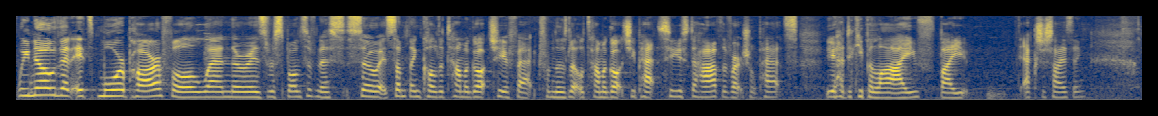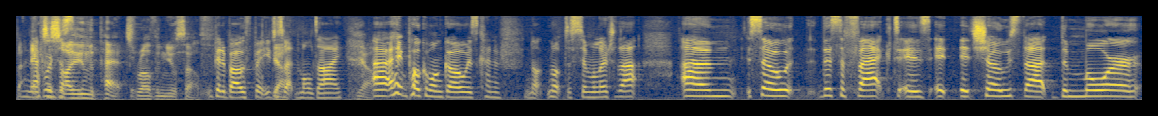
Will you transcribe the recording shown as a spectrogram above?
We know that it's more powerful when there is responsiveness. So it's something called a Tamagotchi effect from those little Tamagotchi pets you used to have, the virtual pets you had to keep alive by exercising. But exercising the pets rather than yourself. A bit of both, but you just yeah. let them all die. Yeah. Uh, I think Pokemon Go is kind of not, not dissimilar to that. Um, so this effect is it, it shows that the more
